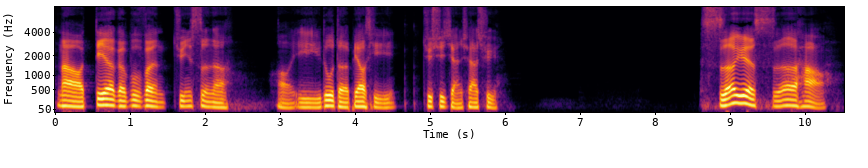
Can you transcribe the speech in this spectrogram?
那第二个部分军事呢？哦，以路德标题继续讲下去。十二月十二号，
